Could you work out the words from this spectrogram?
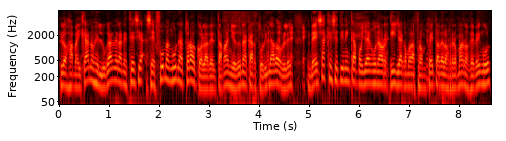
los jamaicanos en lugar de la anestesia se fuman una trócola del tamaño de una cartulina doble, de esas que se tienen que apoyar en una horquilla como las trompetas de los romanos de Ben Hur,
